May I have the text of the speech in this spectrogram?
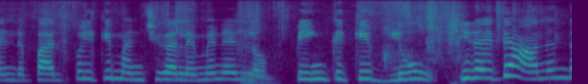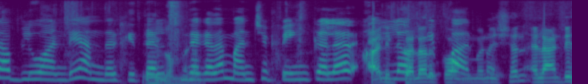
అండ్ పర్పుల్కి మంచిగా లెమన్ ఎల్లో పింక్కి బ్లూ. ఇదైతే ఆనంద బ్లూ అండి అందరికి తెలిసిందే కదా మంచి పింక్ కలర్ కలర్ కాంబినేషన్. ఎలాంటి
